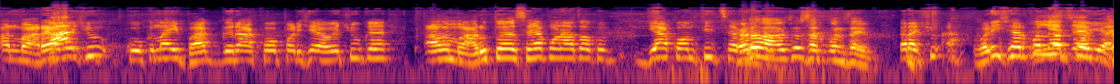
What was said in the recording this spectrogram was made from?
અને મારે હવે શું કોકના ભાગ રાખવો પડશે. હવે શું કે હવે મારું તો છે પણ આ તો જ્યાં કોમથી જ છે. આવજો સરપંચ સાહેબ. અરે શું વળી સરપંચ નથી યાર.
